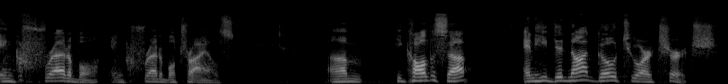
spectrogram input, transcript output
incredible, incredible trials. Um, he called us up, and he did not go to our church.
